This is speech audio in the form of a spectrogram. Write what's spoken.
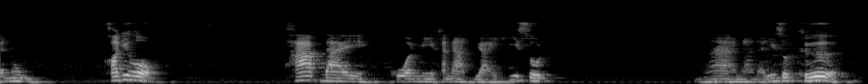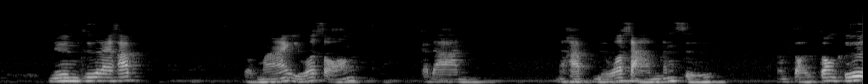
ก็นุ่ม ข้อที่ 6 ภาพใดควรมีขนาดใหญ่ที่สุดขนาดใหญ่ที่สุดคือ1คืออะไรครับดอกไม้หรือว่า 2 กระดานนะครับ หรือว่า 3 หนังสือคำตอบต้องคือ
